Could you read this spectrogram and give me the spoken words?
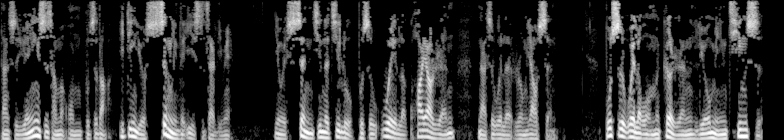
但是原因是什么，我们不知道。一定有圣灵的意思在里面，因为圣经的记录不是为了夸耀人，乃是为了荣耀神，不是为了我们个人留名青史。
